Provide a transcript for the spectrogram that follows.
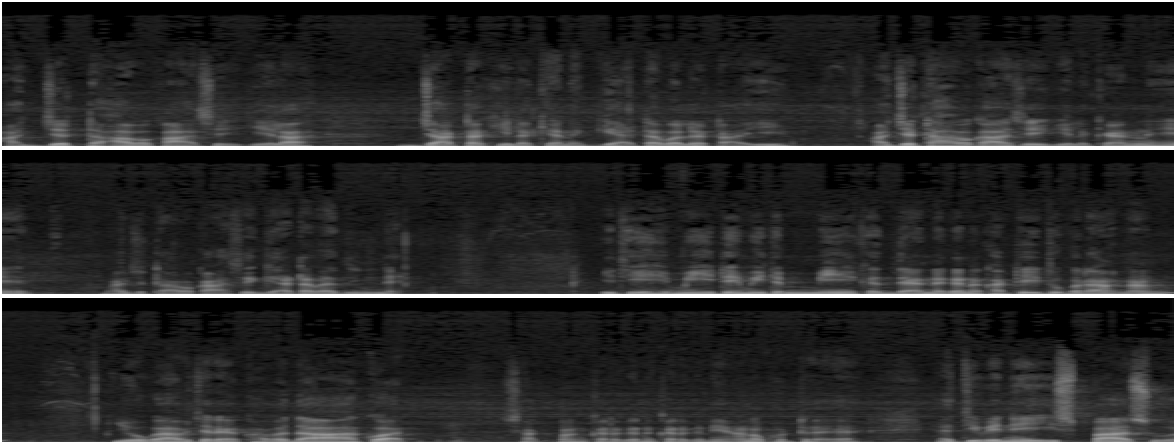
අජට අවකාශය කියලා ජට කියලා කියන්නේ ගැටවලටයි. අජට අවකාශය කියලා කියන්නේ අජට අවකාශයේ ගැට වැදින්නේ ඉතින් හිමීට හිමීට මේක දැනගෙන කටයුතු කරා නම් යෝගාවචරය කවදාකවත් සක්මන් කරගෙන කරගෙන යනකොට ඇති වෙන්නේ ඉස්පාසුව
